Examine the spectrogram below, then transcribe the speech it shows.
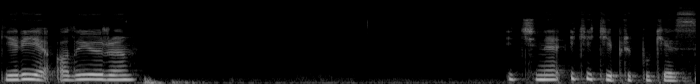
Geriye alıyorum. İçine iki kiprik bu kez.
